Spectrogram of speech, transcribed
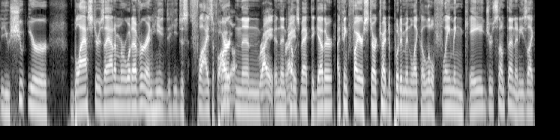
you shoot your blasters at him or whatever, and he he just flies, Flies apart off. and then Right, and then right. comes back together. I think Firestar tried to put him in like a little flaming cage or something, and he's like,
